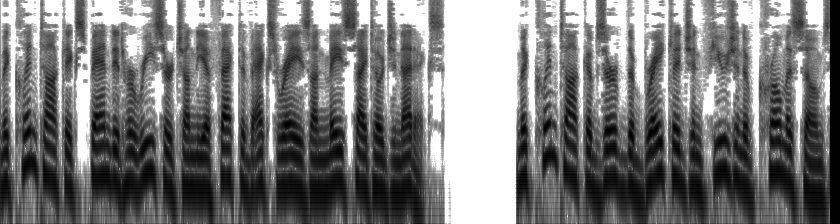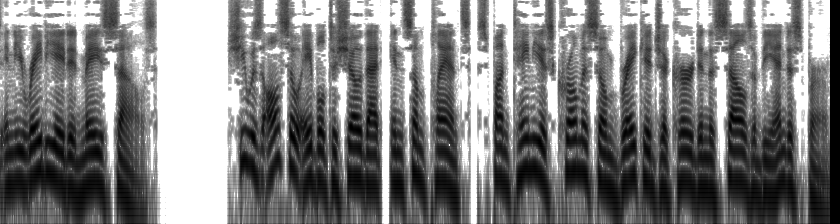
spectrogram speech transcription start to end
McClintock expanded her research on the effect of X-rays on maize cytogenetics. McClintock observed the breakage and fusion of chromosomes in irradiated maize cells. She was also able to show that, in some plants, spontaneous chromosome breakage occurred in the cells of the endosperm.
